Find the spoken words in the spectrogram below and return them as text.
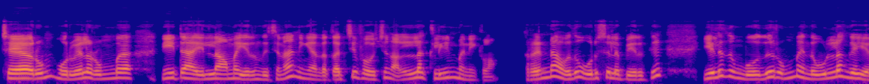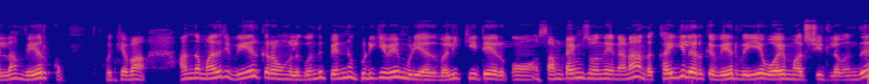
சேரும் ஒருவேளை ரொம்ப நீட்டாக இல்லாமல் இருந்துச்சுன்னா, நீங்கள் அந்த கர்ச்சிஃபை வச்சு நல்லா க்ளீன் பண்ணிக்கலாம். ரெண்டாவது ஒரு சில பேருக்கு எழுதும்போது ரொம்ப இந்த உள்ளங்கை எல்லாம் வேர்க்கும். ஓகேவா? அந்த மாதிரி வேர்க்கிறவங்களுக்கு வந்து பெண்ணை பிடிக்கவே முடியாது. வலிக்கிட்டே இருக்கும். சம்டைம்ஸ் வந்து என்னன்னா, அந்த கையில இருக்க வேர்வையே ஓஎம்ஆர் ஷீட்ல வந்து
